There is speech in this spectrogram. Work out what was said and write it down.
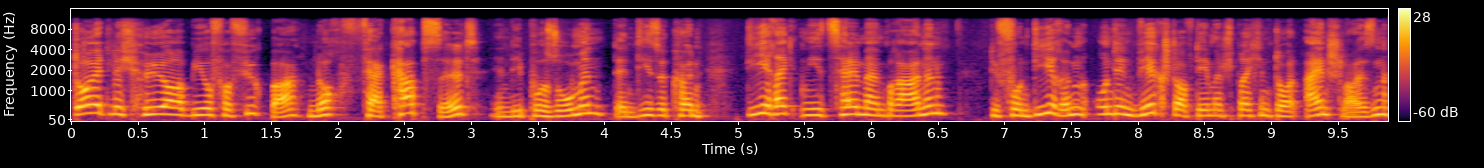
deutlich höher bioverfügbar, noch verkapselt in Liposomen, denn diese können direkt in die Zellmembranen diffundieren und den Wirkstoff dementsprechend dort einschleusen.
